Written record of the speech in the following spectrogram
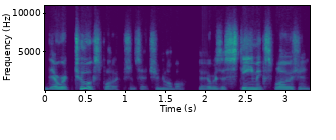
There were two explosions at Chernobyl. There was a steam explosion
